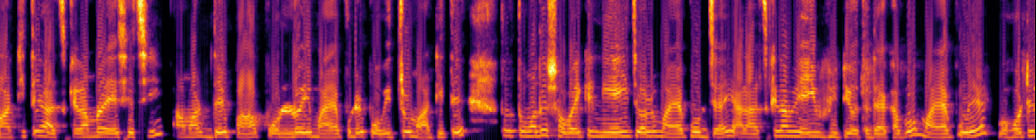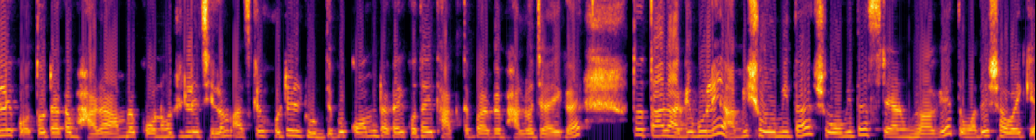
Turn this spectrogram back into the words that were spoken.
মাটিতে আজকের আমরা এসেছি। আমাদের পা পড়ল এই মায়াপুরের পবিত্র মাটিতে। তো তোমাদের সবাইকে নিয়েই চলো মায়াপুর যাই। আর আজকের আমি এই ভিডিওতে দেখাবো মায়াপুরের হোটেলে কত টাকা ভাড়া। আমরা কোন হোটেলে ছিলাম? আজকে হোটেল ট্যুর দেবো। কম টাকায় কোথায় থাকতে পারবে ভালো জায়গায়। তো তার আগে বলি, আমি সৌমিতা সৌমিতা স্ট্যান্ড ব্লগে তোমাদের সবাইকে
